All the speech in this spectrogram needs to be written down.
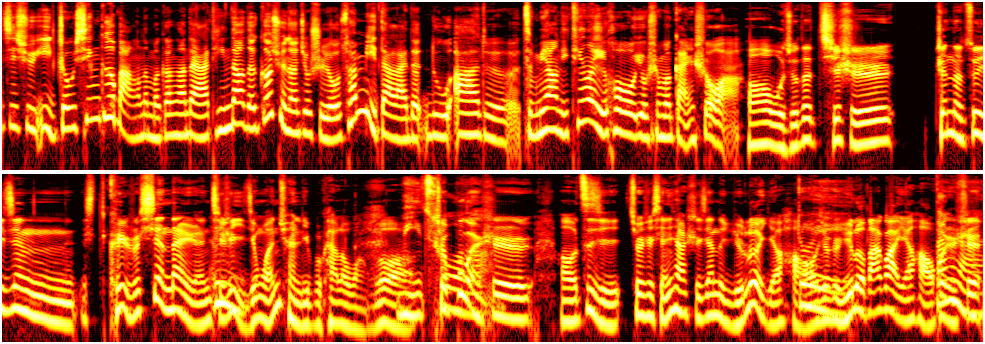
继续一周新歌榜。那么刚刚大家听到的歌曲呢，就是由川米带来的《努阿的》，怎么样？你听了以后有什么感受啊？哦，我觉得其实。真的，最近可以说现代人其实已经完全离不开了网络，没错。就不管是哦自己就是闲暇时间的娱乐也好，就是娱乐八卦也好，或者是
